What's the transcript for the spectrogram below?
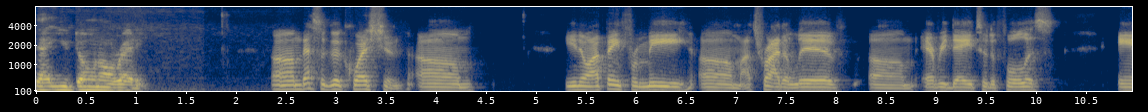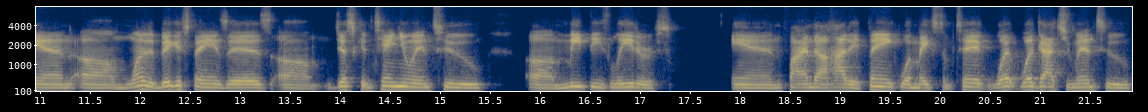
that you don't already? Um, that's a good question. Um, you know, I think for me, um, I try to live um, every day to the fullest. And um, one of the biggest things is just continuing to meet these leaders and find out how they think, what makes them tick, what what got you into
